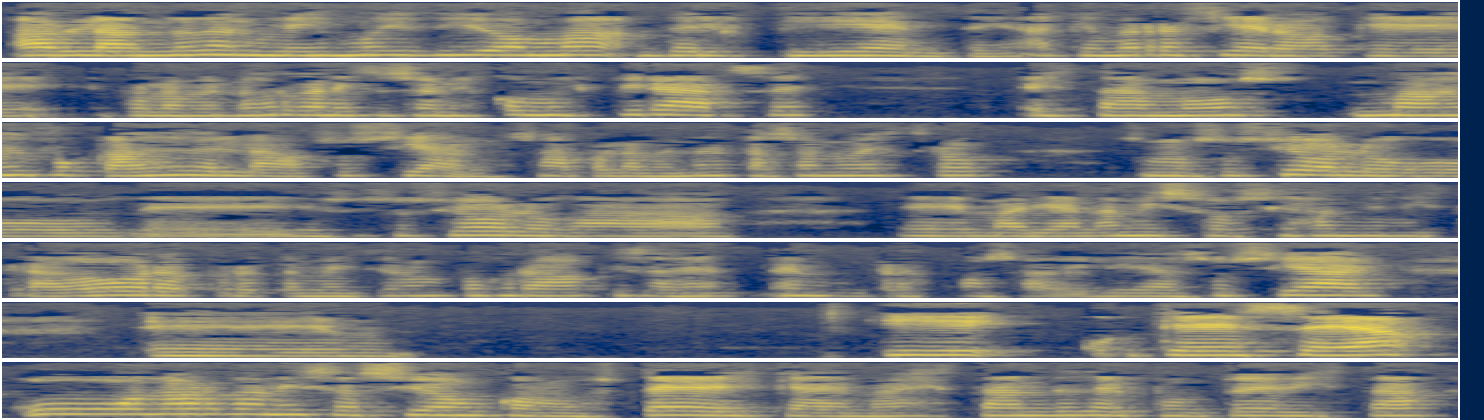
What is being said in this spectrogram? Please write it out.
hablando en el mismo idioma del cliente. ¿A qué me refiero? A que por lo menos organizaciones como Inspirarse estamos más enfocados desde el lado social. O sea, por lo menos en el caso nuestro, somos sociólogos, eh, yo soy socióloga, eh, Mariana, mi socia, es administradora, pero también tiene un posgrado quizás en, responsabilidad social. Eh, y que sea una organización como ustedes, que además están desde el punto de vista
